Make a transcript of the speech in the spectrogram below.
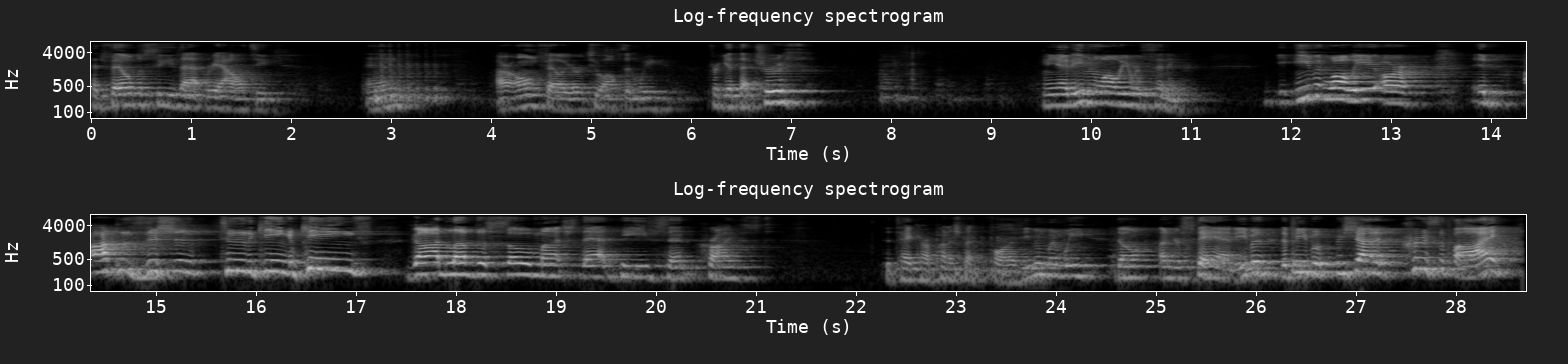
had failed to see that reality and our own failure. Too often we forget that truth. And yet, even while we were sinning, even while we are in opposition to the King of Kings, God loved us so much that He sent Christ to take our punishment for us. Even when we don't understand, even the people who shouted, crucify,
